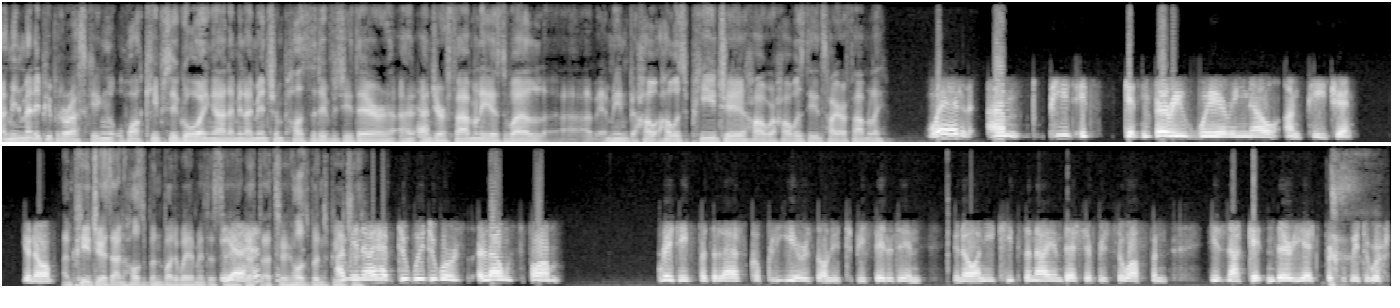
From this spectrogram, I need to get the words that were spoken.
I mean, many people are asking what keeps you going. And I mean, I mentioned positivity there and, and your family as well. Uh, I mean, how how was PJ? How how was the entire family? Well, um, it's getting very wearing now on PJ. You know, And PJ's and husband, by the way, I meant to say Yeah. that that's your husband, PJ. I mean, I have the widower's allowance form ready for the last couple of years, only to be filled in. You know, and he keeps an eye on that every so often. He's not getting there yet for the widower's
